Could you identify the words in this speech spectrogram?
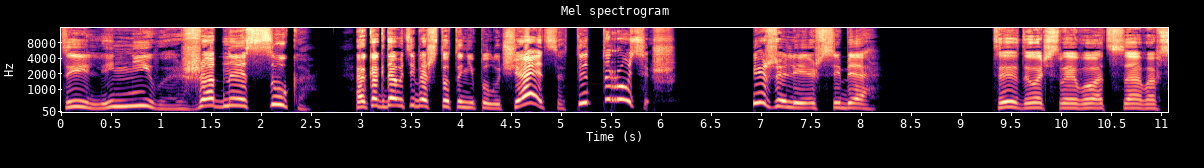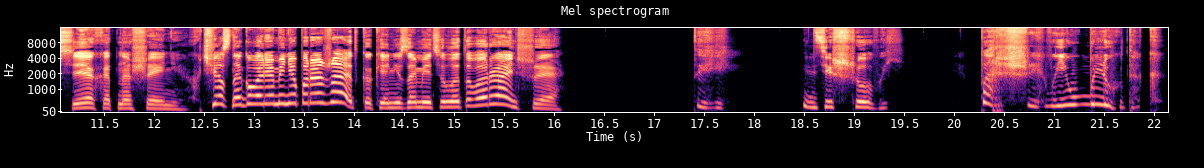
Ты ленивая, жадная сука. А когда у тебя что-то не получается, ты трусишь и жалеешь себя. Ты дочь своего отца во всех отношениях. Честно говоря, меня поражает, как я не заметил этого раньше. Ты дешевый, паршивый ублюдок.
